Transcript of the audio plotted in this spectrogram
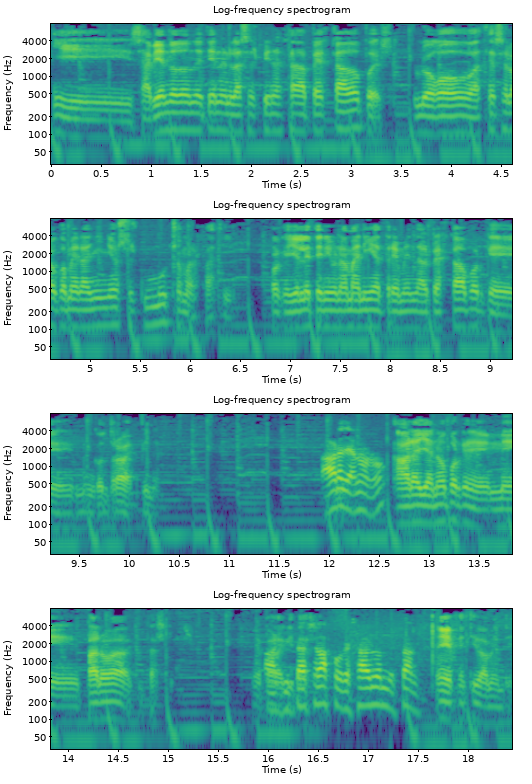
Y sabiendo dónde tienen las espinas cada pescado, pues luego hacérselo comer a niños es mucho más fácil. Porque yo le tenía una manía tremenda al pescado porque me encontraba espinas. Ahora ya no, ¿no? Ahora ya no porque me paro a quitárselas. Me paro A quitárselas porque sabes dónde están. Efectivamente.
